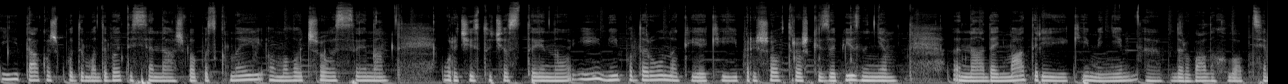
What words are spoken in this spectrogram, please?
і також будемо дивитися наш випускний молодшого сина, урочисту частину і мій подарунок, який прийшов трошки запізненням на День матері, який мені е, подарували хлопці.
